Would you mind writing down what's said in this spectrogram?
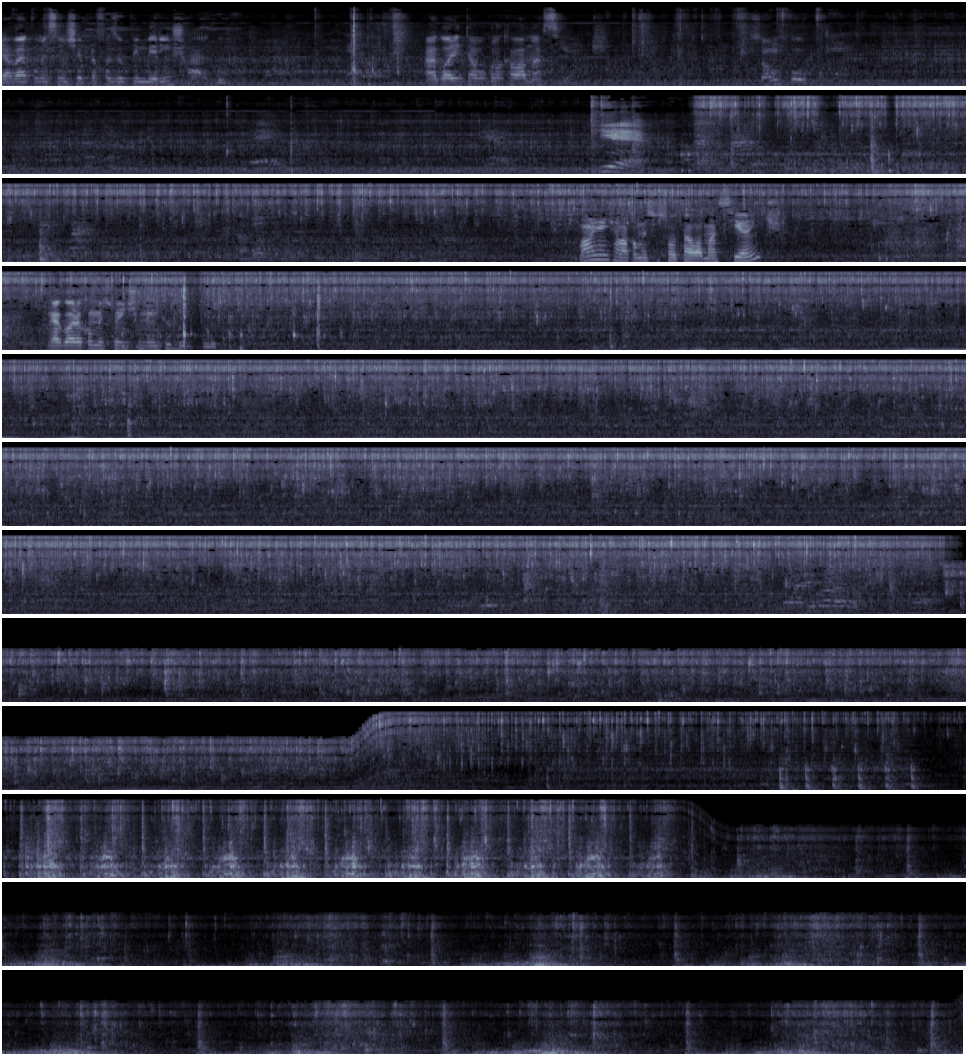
Já vai começar a encher para fazer o primeiro enxágue. Agora então eu vou colocar o amaciante. Só um pouco. Yeah! Bom, gente, ela começou a soltar o amaciante. E agora começou o enchimento duplo.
